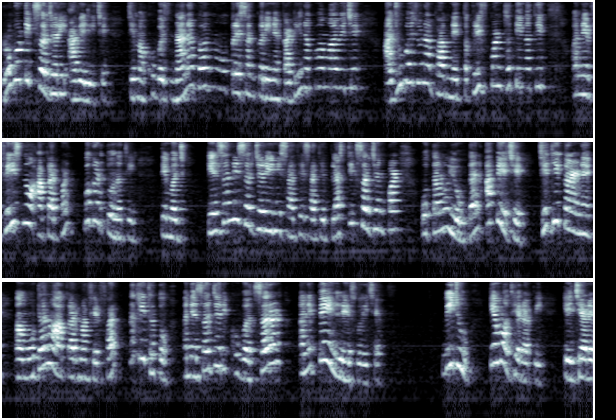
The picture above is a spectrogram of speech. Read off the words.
રોબોટિક સર્જરી આવેલી છે, જેમાં ખૂબ જ નાના ભાગનું ઓપરેશન કરીને કાઢી નાખવામાં આવે છે. આજુબાજુના ભાગને તકલીફ પણ થતી નથી અને ફેસનો આકાર પણ બગડતો નથી. તેમજ કેન્સરની સર્જરીની સાથે સાથે પ્લાસ્ટિક સર્જન પણ પોતાનું યોગદાન આપે છે, જેથી કારણે મોઢાનો આકારમાં ફેરફાર નથી થતો અને સર્જરી ખૂબ જ સરળ અને પેઇનલેસ હોય છે. બીજું કેમોથેરાપી, કે જ્યારે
